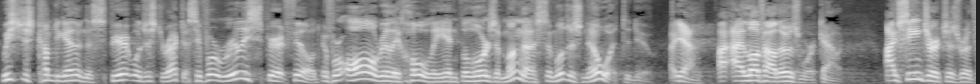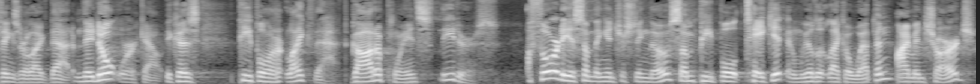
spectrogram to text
We should just come together and the Spirit will just direct us. If we're really Spirit filled, if we're all really holy and the Lord's among us, then we'll just know what to do. Yeah, I, I love how those work out. I've seen churches where things are like that, and they don't work out because people aren't like that. God appoints leaders. Authority is something interesting, though. Some people take it and wield it like a weapon. I'm in charge,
